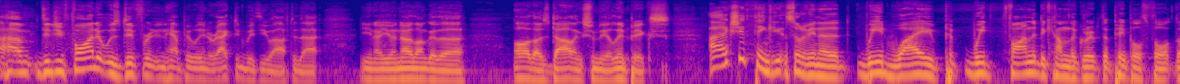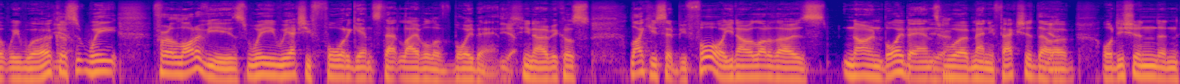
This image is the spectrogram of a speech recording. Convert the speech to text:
Um, did you find it was different in how people interacted with you after that? You know, you're no longer the oh those darlings from the Olympics. I actually think sort of in a weird way, we'd finally become the group that people thought that we were. Because Yeah. we, for a lot of years, we, we actually fought against that label of boy band. Yeah. You know, because like you said before, you know, a lot of those known boy bands Yeah. were manufactured, they Yeah. were auditioned. And,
